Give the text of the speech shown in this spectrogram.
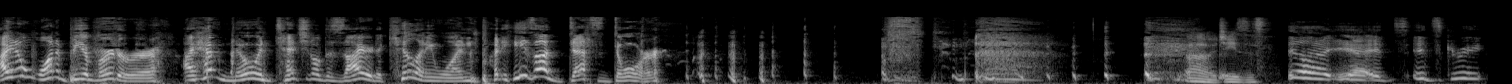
I don't want to be a murderer. I have no intentional desire to kill anyone, but he's on death's door. Oh Jesus. Uh, yeah, it's it's great.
